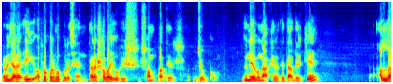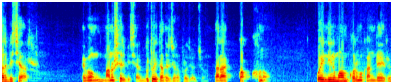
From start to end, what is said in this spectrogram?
এবং যারা এই অপকর্ম করেছেন, তারা সবাই অভিস সম্পাতের যোগ্য। দুনিয়া এবং আখেরাতে তাদেরকে আল্লাহর বিচার এবং মানুষের বিচার দুটোই তাদের জন্য প্রযোজ্য। তারা কখনো ওই নির্মম কর্মকাণ্ডের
